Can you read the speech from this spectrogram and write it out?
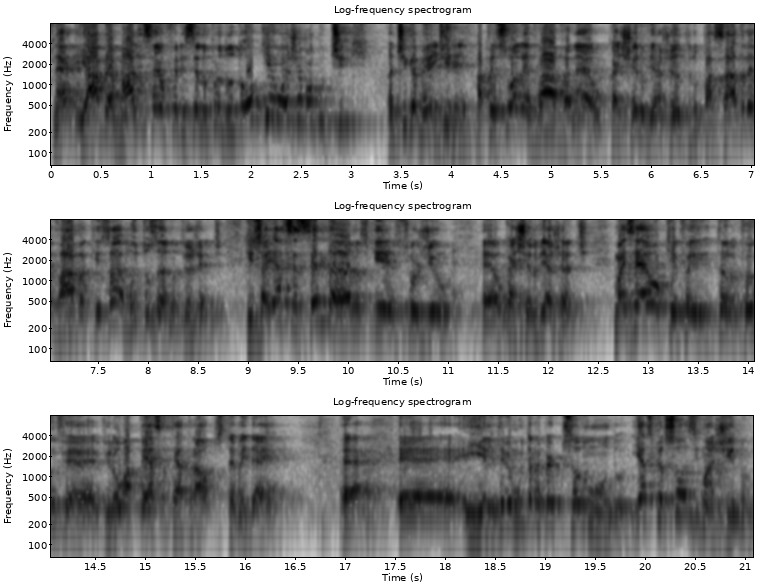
né, e abre a mala e sai oferecendo o produto, ou que hoje é uma boutique. Antigamente Entendi. a pessoa levava, né, o caixeiro viajante no passado levava, que isso há muitos anos, viu gente? Isso aí há 60 anos que surgiu é, o caixeiro viajante. Mas é o que? Foi, então, foi um, eh, virou uma peça teatral, para você ter uma ideia. É, é, e ele teve muita repercussão no mundo. E as pessoas imaginam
